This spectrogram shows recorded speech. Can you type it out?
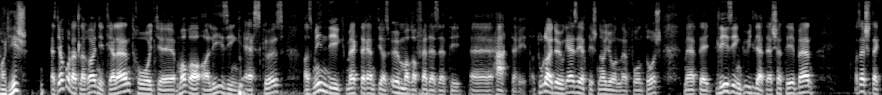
Vagyis? Ez gyakorlatilag annyit jelent, hogy maga a leasing eszköz az mindig megteremti az önmaga fedezeti eh, hátterét. A tulajdonjog ezért is nagyon fontos, mert egy leasing ügylet esetében az esetek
